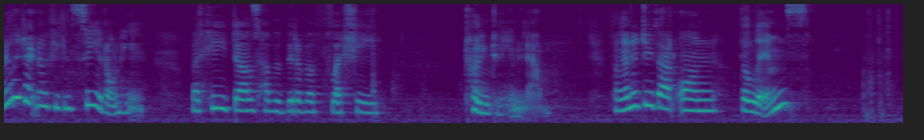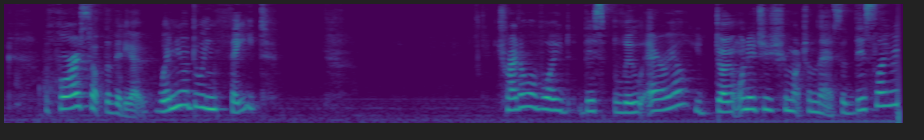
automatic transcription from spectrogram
really don't know if you can see it on here, but he does have a bit of a fleshy tone to him now. So I'm going to do that on the limbs. Before I stop the video, when you're doing feet, try to avoid this blue area. You don't want to do too much on there. So this layer,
